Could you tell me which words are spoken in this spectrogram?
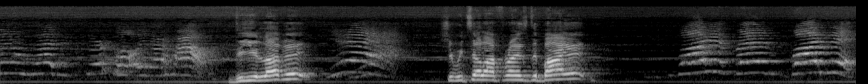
little magic circle in our house. Do you love it? Yeah. Should we tell our friends to buy it? Buy it, friends. Buy this.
